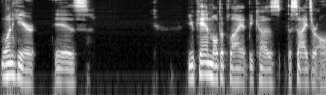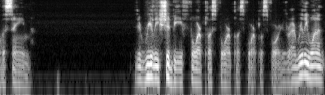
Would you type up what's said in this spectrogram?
one here is, you can multiply it because the sides are all the same. It really should be 4 plus 4 plus 4 plus 4. I really want to,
